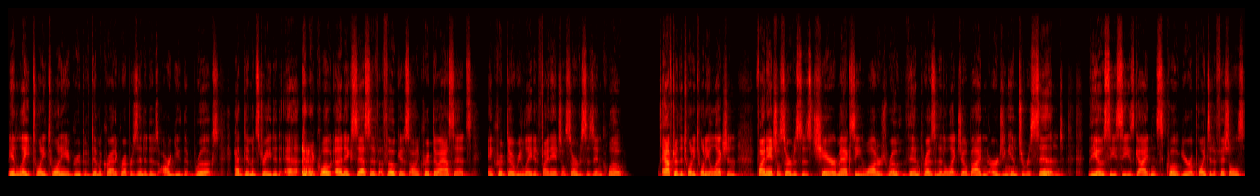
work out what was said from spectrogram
In late 2020, a group of Democratic representatives argued that Brooks had demonstrated, a, quote, an excessive focus on crypto assets and crypto related financial services, end quote. After the 2020 election, Financial Services Chair Maxine Waters wrote then President elect Joe Biden urging him to rescind the OCC's guidance. Quote, Your appointed officials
